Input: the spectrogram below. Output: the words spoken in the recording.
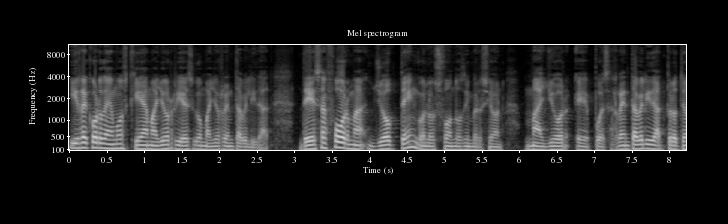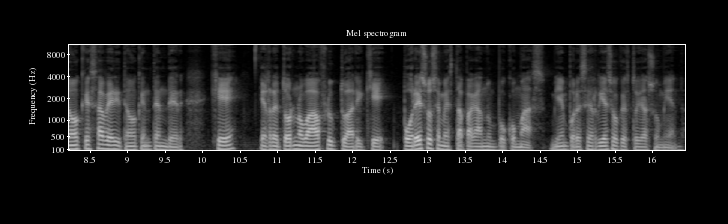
y recordemos que a mayor riesgo, mayor rentabilidad. De esa forma yo obtengo en los fondos de inversión mayor eh, pues rentabilidad, pero tengo que saber y tengo que entender que el retorno va a fluctuar y que por eso se me está pagando un poco más, bien, por ese riesgo que estoy asumiendo.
